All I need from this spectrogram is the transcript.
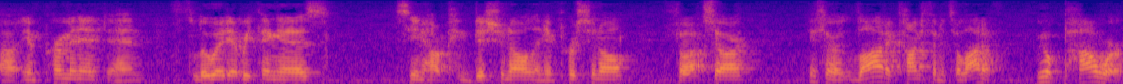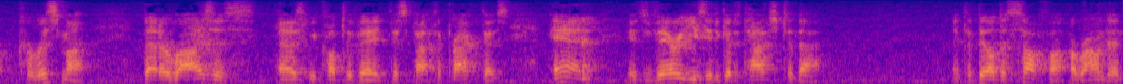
uh, impermanent and fluid everything is, seeing how conditional and impersonal thoughts are, there's a lot of confidence, a lot of real power, charisma that arises as we cultivate this path of practice. And it's very easy to get attached to that and to build a self uh, around it.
